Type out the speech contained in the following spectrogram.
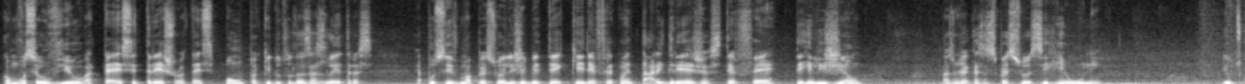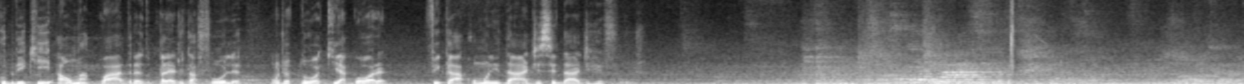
Como você ouviu, até esse trecho, até esse ponto aqui do Todas as Letras, é possível uma pessoa LGBT querer frequentar igrejas, ter fé, ter religião. Mas onde é que essas pessoas se reúnem? eu descobri que a uma quadra do prédio da Folha, onde eu estou aqui agora, fica a comunidade Cidade Refúgio. É um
